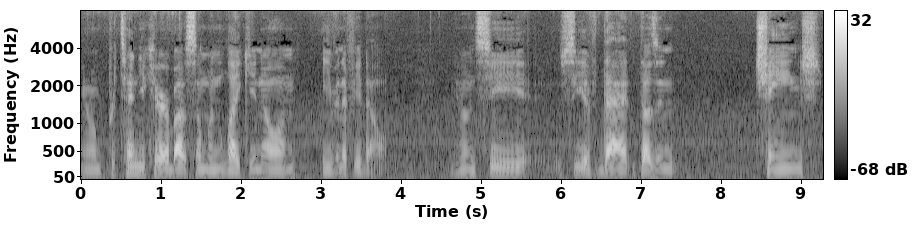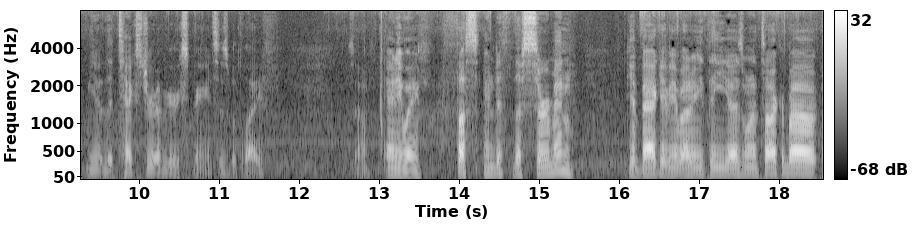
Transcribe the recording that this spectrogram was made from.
You know, pretend you care about someone like you know them, even if you don't. You know, and see see if that doesn't change, you know, the texture of your experiences with life. So, anyway, thus endeth the sermon. Get back at me about anything you guys want to talk about.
